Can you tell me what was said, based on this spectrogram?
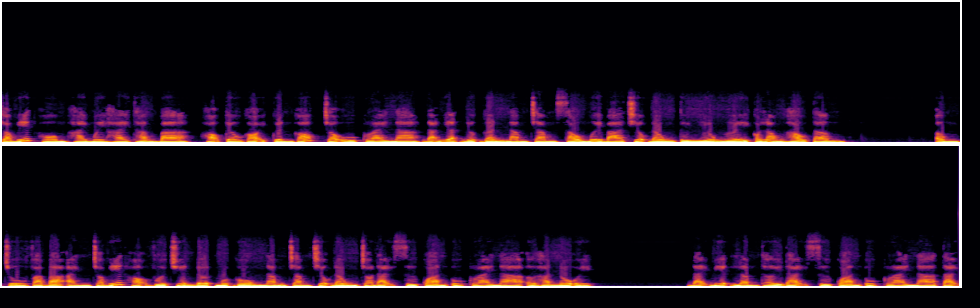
cho biết hôm 22 tháng 3, họ kêu gọi quyên góp cho Ukraine đã nhận được gần 563 triệu đồng từ nhiều người có lòng hảo tâm. Ông Chu và bà Anh cho biết họ vừa chuyển đợt một gồm 500 triệu đồng cho Đại sứ quán Ukraine ở Hà Nội. Đại biện lâm thời Đại sứ quán Ukraine tại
